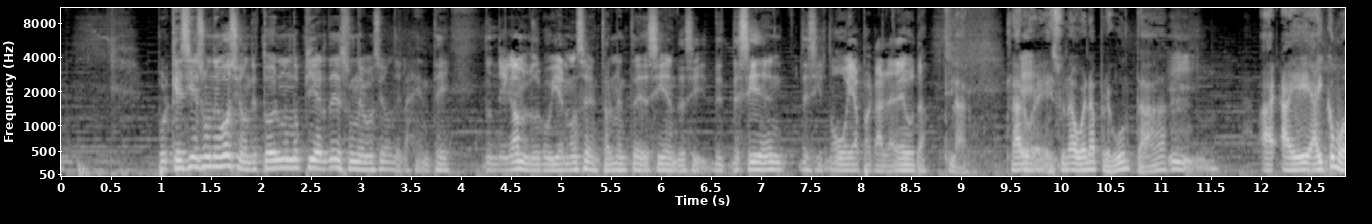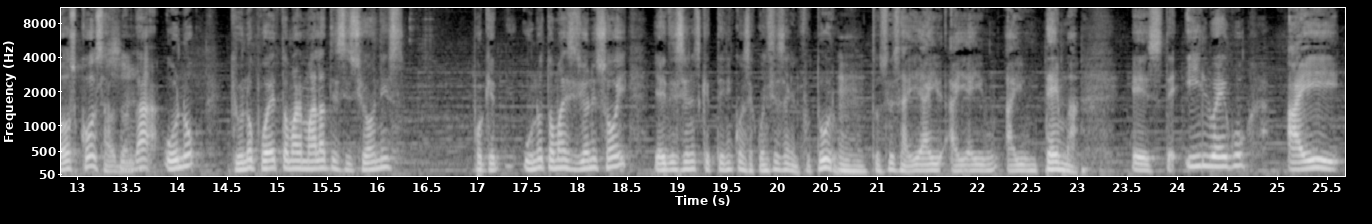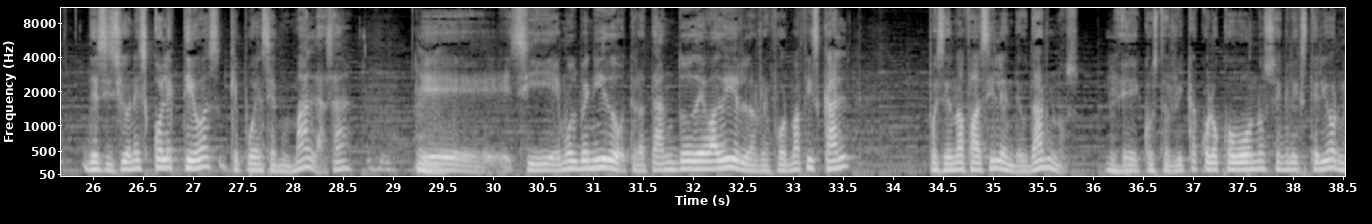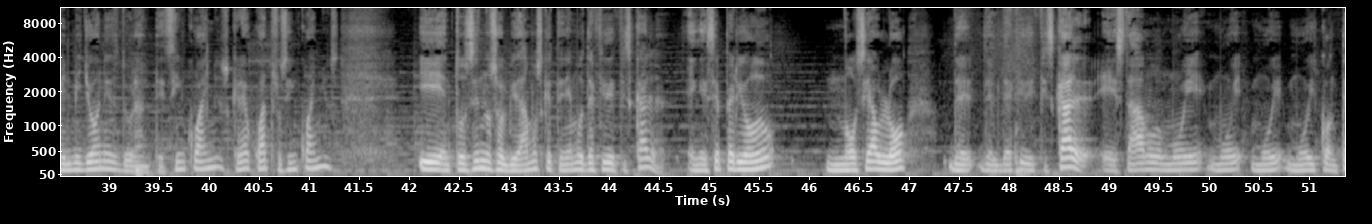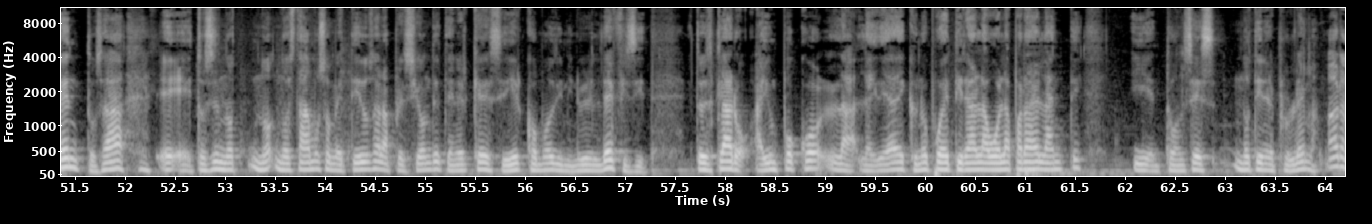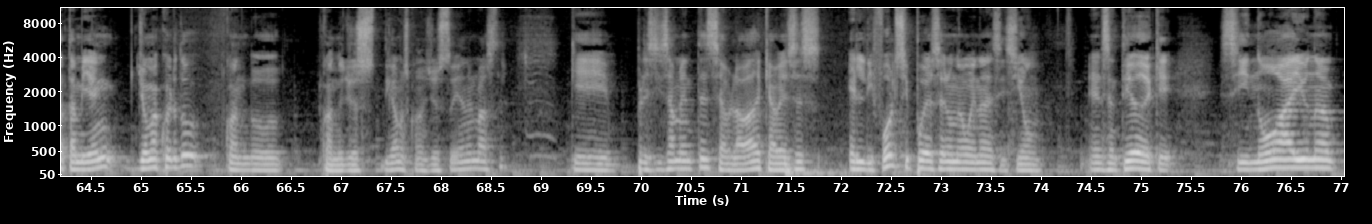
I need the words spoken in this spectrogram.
porque si es un negocio donde todo el mundo pierde, es un negocio donde la gente, donde digamos los gobiernos eventualmente deciden, deciden, deciden decir no voy a pagar la deuda. Claro, claro, eh, es una buena pregunta. ¿eh? Y, hay, hay, como dos cosas, sí. ¿verdad? Uno, que uno puede tomar malas decisiones porque uno toma decisiones hoy y hay decisiones que tienen consecuencias en el futuro. Uh -huh. Entonces ahí hay, ahí hay, un, hay un tema. Este, y luego hay decisiones colectivas que pueden ser muy malas. ¿ah? Uh -huh. eh, si hemos venido tratando de evadir la reforma fiscal, pues es más fácil endeudarnos. Uh -huh. eh, Costa Rica colocó bonos en el exterior, mil millones durante cinco años, creo, cuatro o cinco años. Y entonces nos olvidamos que teníamos déficit fiscal. En ese periodo no se habló de, del déficit fiscal. Estábamos muy, muy, muy, muy contentos. ¿ah? Eh, entonces no, no, no, estábamos sometidos a la presión de tener que decidir cómo disminuir el déficit. Entonces, claro, hay un poco la, la idea de que uno puede tirar la bola para adelante y entonces no tiene el problema. Ahora, también yo me acuerdo cuando, cuando yo, digamos, cuando yo estudié en el máster, que precisamente se hablaba de que a veces el default sí puede ser una buena decisión, en el sentido de que si no hay una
